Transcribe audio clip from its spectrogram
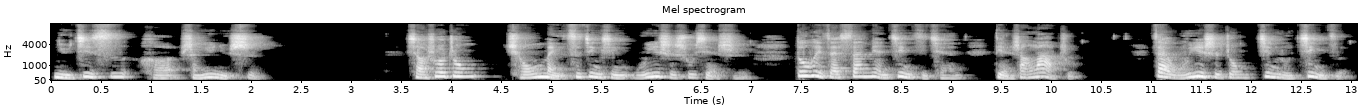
女祭司和神谕女士。小说中，琼每次进行无意识书写时，都会在三面镜子前点上蜡烛，在无意识中进入镜子。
